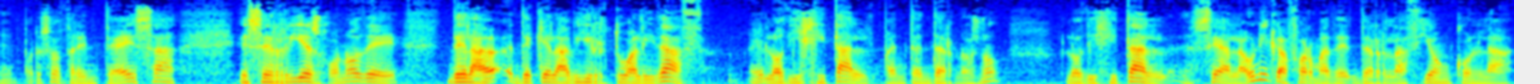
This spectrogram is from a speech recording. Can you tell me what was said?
¿Eh? Por eso, frente a esa, ese riesgo ¿no? de, de, que la virtualidad, ¿eh? lo digital, para entendernos, ¿no? lo digital sea la única forma de, relación con la,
